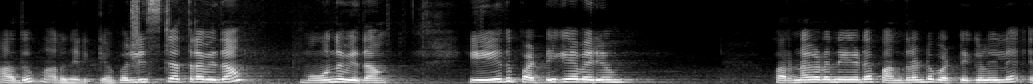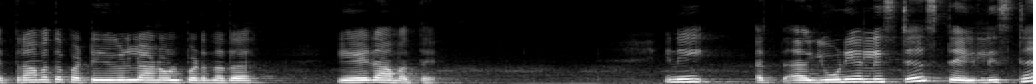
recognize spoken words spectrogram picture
അതും അറിഞ്ഞിരിക്കുക. അപ്പോൾ ലിസ്റ്റ് എത്ര വിധം? മൂന്ന് വിധം. ഏത് പട്ടിക വരും? ഭരണഘടനയുടെ പന്ത്രണ്ട് പട്ടികകളിൽ എത്രാമത്തെ പട്ടികകളിലാണ് ഉൾപ്പെടുന്നത്? ഏഴാമത്തെ. ഇനി union list state list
